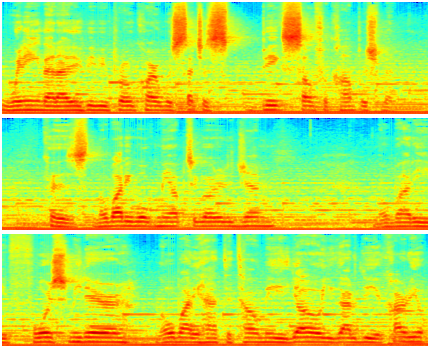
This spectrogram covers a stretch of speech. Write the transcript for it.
winning that IFBB Pro card was such a big self accomplishment because nobody woke me up to go to the gym. Nobody forced me there. Nobody had to tell me, yo, you gotta do your cardio.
